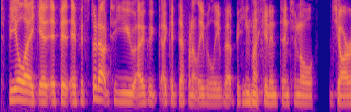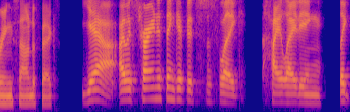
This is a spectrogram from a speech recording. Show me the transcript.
feel like if it if it stood out to you, I could I could definitely believe that being like an intentional jarring sound effect. Yeah, I was trying to think if it's just like highlighting like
